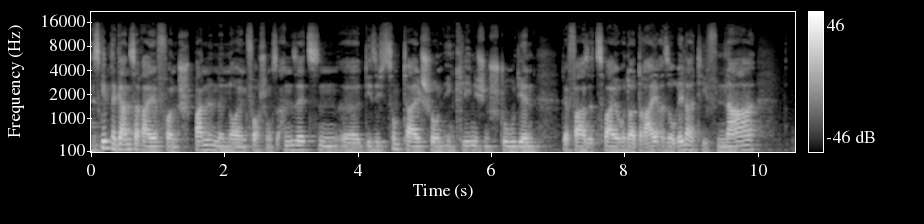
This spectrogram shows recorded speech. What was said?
Es gibt eine ganze Reihe von spannenden neuen Forschungsansätzen, äh, die sich zum Teil schon in klinischen Studien der Phase 2 oder 3, also relativ nah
